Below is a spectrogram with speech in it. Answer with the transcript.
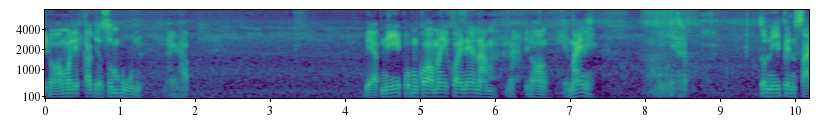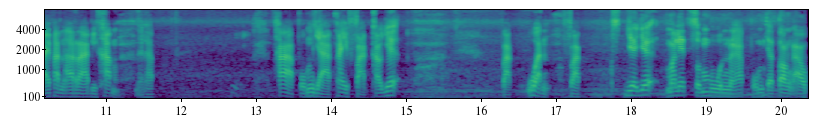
พี่น้องเมล็ดเขาจะสมบูรณ์นะครับ แบบนี้ผมก็ไม่ค่อยแนะนำนะพี่น้องเห็นไหมนี่นี่ครับ ต้นนี้เป็นสายพันธุ์อาราบิคัมนะครับ ถ้าผมอยากให้ฝักเขาเยอะ ฝักอ้วน ฝักเยอะๆเมล็ดสมบูรณ์นะครับ ผมจะต้องเอา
